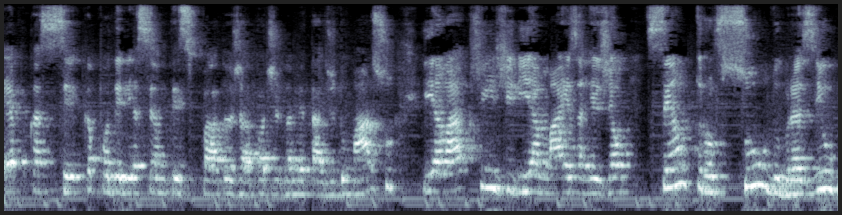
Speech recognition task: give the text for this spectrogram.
época seca poderia ser antecipada já a partir da metade do março e ela atingiria mais a região centro-sul do Brasil,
